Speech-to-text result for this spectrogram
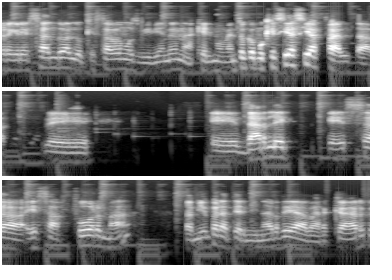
regresando a lo que estábamos viviendo en aquel momento, como que sí hacía falta eh, eh, darle esa, esa forma también para terminar de abarcar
